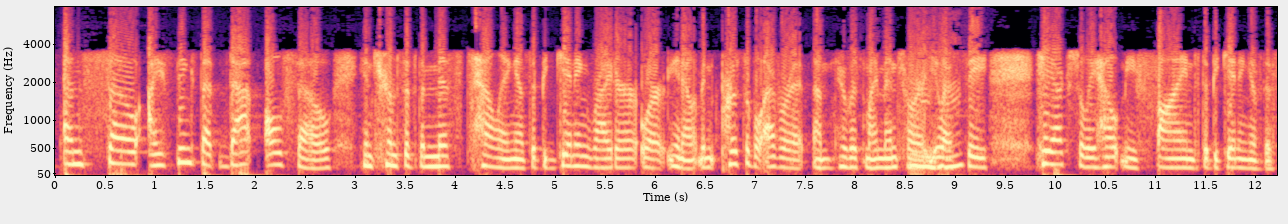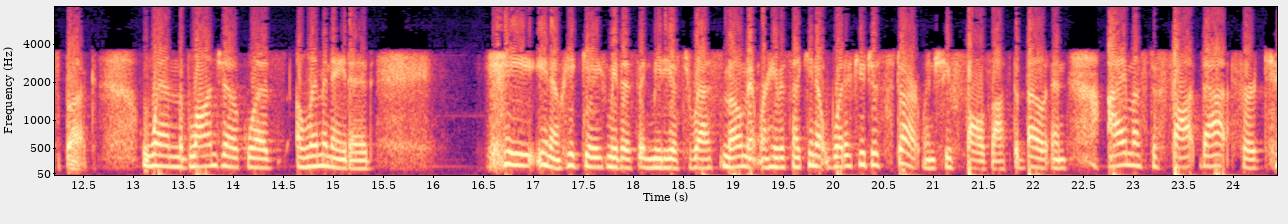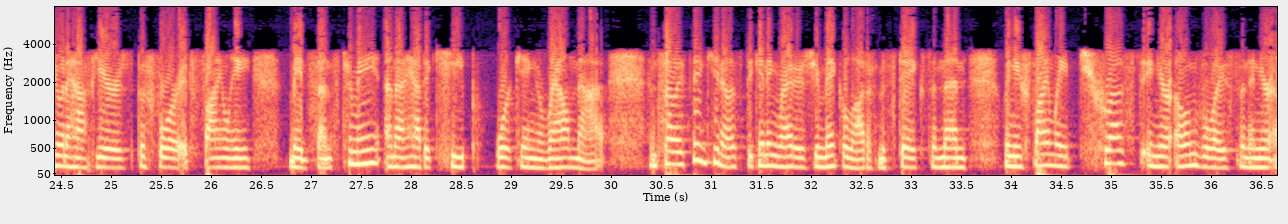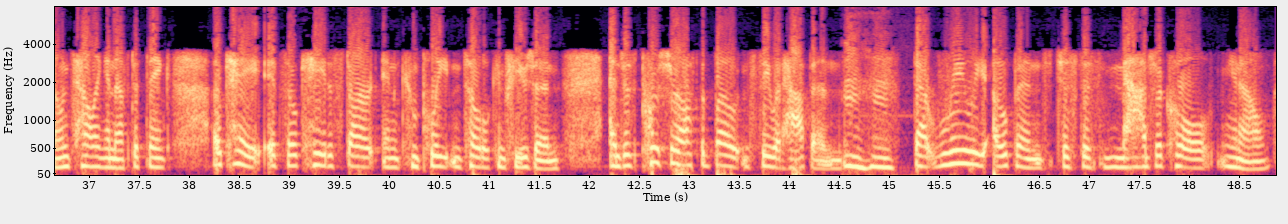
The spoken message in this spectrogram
And so I think that that also, in terms of the mistelling as a beginning writer, or you know, I mean, Percival Everett, um, who was my mentor mm-hmm. at USC, he actually helped me find the beginning of this book. When the blonde joke was eliminated, he, you know, he gave me this in medias res moment where he was like, you know, what if you just start when she falls off the boat? And I must have fought that for two and a half years before it finally made sense to me, and I had to keep working around that. And so I think, you know, as beginning writers, you make a lot of mistakes, and then when you finally trust in your own voice and in your own telling enough to think, okay, it's okay to start in complete and total confusion, and just push her off the boat and see what happens. Mm-hmm. That really opened just this magical, you know,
